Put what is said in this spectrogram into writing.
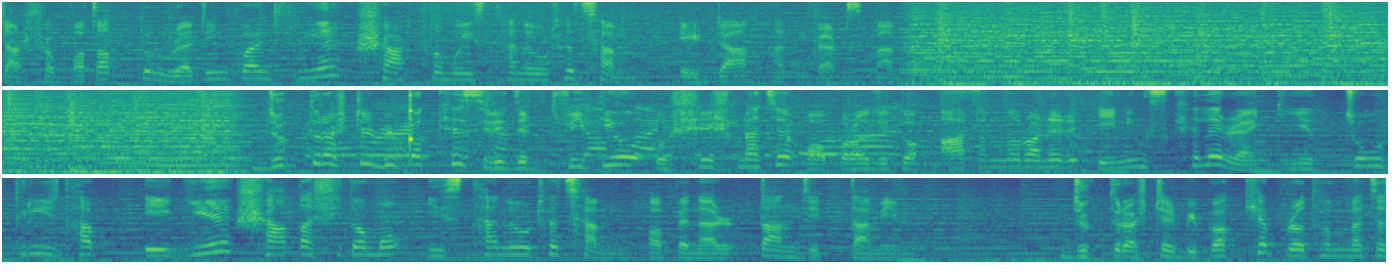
চারশো পঁচাত্তর রেটিং পয়েন্ট নিয়ে ষাটতম স্থানে উঠেছেন এই ডানহাতি ব্যাটসম্যান যুক্তরাষ্ট্রের বিপক্ষে সিরিজের তৃতীয় ও শেষ ম্যাচে অপরাজিত আটান্ন রানের ইনিংস খেলে র্যাঙ্কিংয়ে চৌত্রিশ ধাপ এগিয়ে সাতাশিতম স্থানে উঠেছেন ওপেনার তানজিদ তামিম। যুক্তরাষ্ট্রের বিপক্ষে প্রথম ম্যাচে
